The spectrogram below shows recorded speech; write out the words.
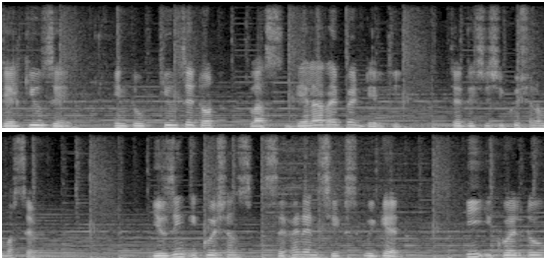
del Qj into Qj dot plus del Ri by del T. So this is equation number 7. Using equations 7 and 6 we get P equal to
